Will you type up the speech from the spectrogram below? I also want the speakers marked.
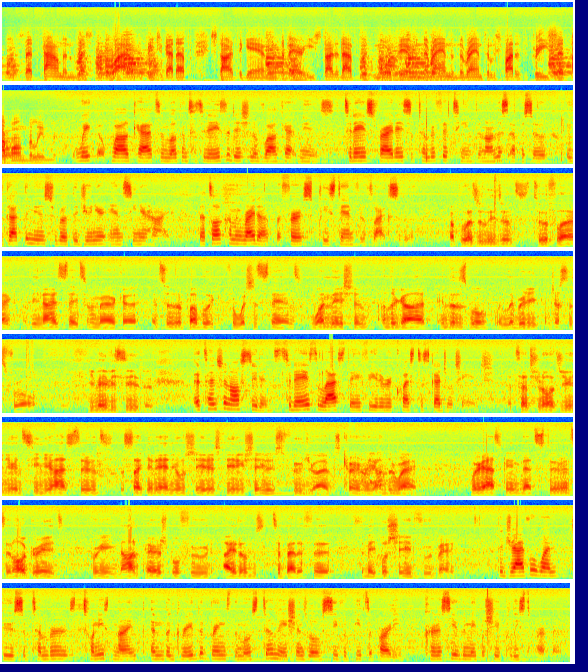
Speaker 1: they both sat down and rested a while. The preacher got up, started again. The bear, he started out with more vim, and they ran and they ran till he spotted the tree set up on the limb.
Speaker 2: Wake up, Wildcats, and welcome to today's edition of Wildcat News. Today is Friday, September 15th, and on this episode, we've got the news for both the junior and senior high. That's all coming right up, but first, please stand for the flag salute.
Speaker 3: I pledge allegiance to the flag of the United States of America and to the republic for which it stands, one nation, under God, indivisible, with liberty and justice for all. You may be seated.
Speaker 2: Attention all students, today is the last day for you to request a schedule change.
Speaker 3: Attention all junior and senior high students, the second annual Shaders Feeding Shaders food drive is currently underway. We're asking that students in all grades bringing non-perishable food items to benefit the Maple Shade Food Bank.
Speaker 2: The drive will run through September 29th, and the grade that brings the most donations will receive a pizza party, courtesy of the Maple Shade Police Department.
